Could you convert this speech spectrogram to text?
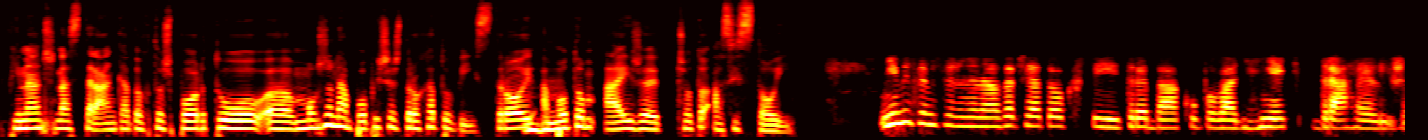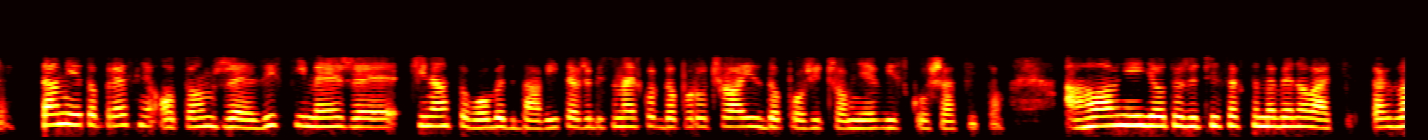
finančná stránka tohto športu. E, možno nám popíšeš trocha tú výstroj mm-hmm. a mhm. potom aj, že čo to asi stojí. Nemyslím si, že na začiatok si treba kupovať hneď drahé lyže. Tam je to presne o tom, že zistíme, že či nás to vôbec baví, takže by som najskôr doporučila ísť do požičovne, vyskúšať si to. A hlavne ide o to, že či sa chceme venovať tzv.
